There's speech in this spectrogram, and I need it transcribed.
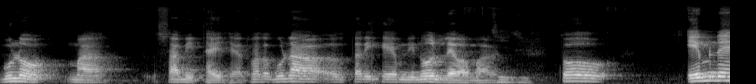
ગુનોમાં સાબિત થાય છે અથવા તો ગુના તરીકે એમની નોંધ લેવામાં આવે. તો એમને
